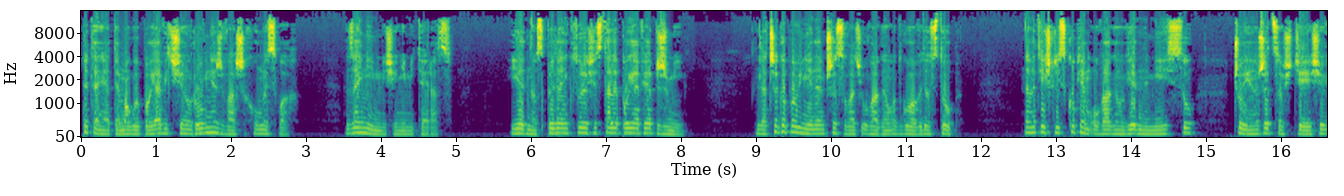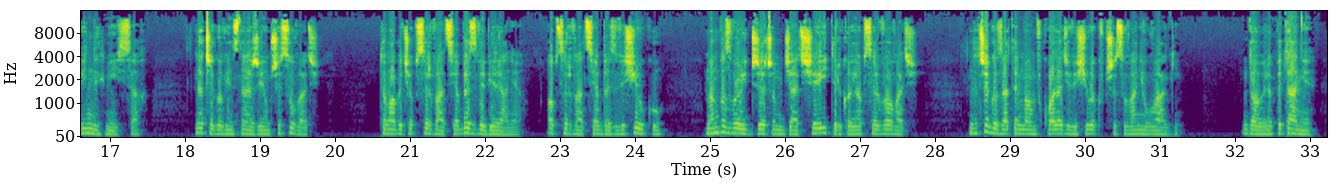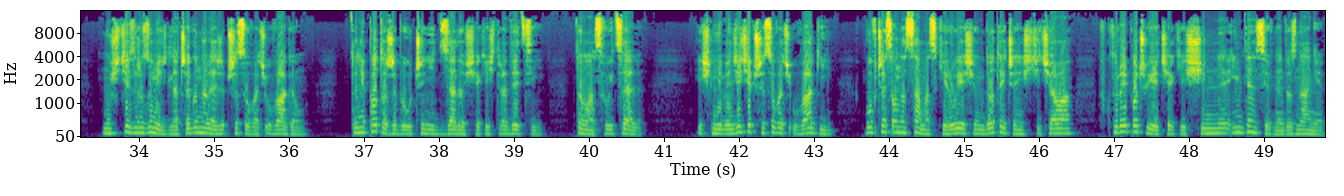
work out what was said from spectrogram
Pytania te mogły pojawić się również w waszych umysłach. Zajmijmy się nimi teraz. Jedno z pytań, które się stale pojawia brzmi Dlaczego powinienem przesuwać uwagę od głowy do stóp? Nawet jeśli skupiam uwagę w jednym miejscu, czuję, że coś dzieje się w innych miejscach. Dlaczego więc należy ją przesuwać? To ma być obserwacja bez wybierania, obserwacja bez wysiłku. Mam pozwolić rzeczom dziać się i tylko je obserwować. Dlaczego zatem mam wkładać wysiłek w przesuwanie uwagi? Dobre pytanie. Musicie zrozumieć, dlaczego należy przesuwać uwagę. To nie po to, żeby uczynić zadość jakiejś tradycji. To ma swój cel. Jeśli nie będziecie przesuwać uwagi, wówczas ona sama skieruje się do tej części ciała, w której poczujecie jakieś silne, intensywne doznanie.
